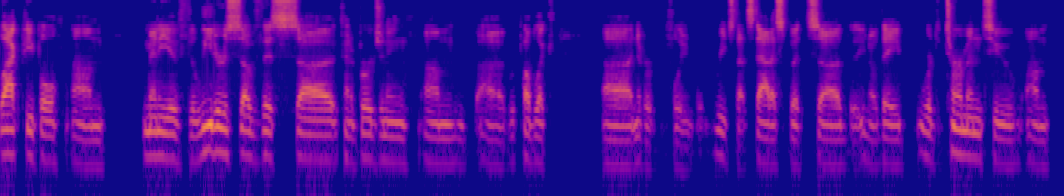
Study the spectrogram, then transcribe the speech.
black people. Um, many of the leaders of this uh, kind of burgeoning um, uh, republic uh, never fully reached that status, but you know they were determined to um,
